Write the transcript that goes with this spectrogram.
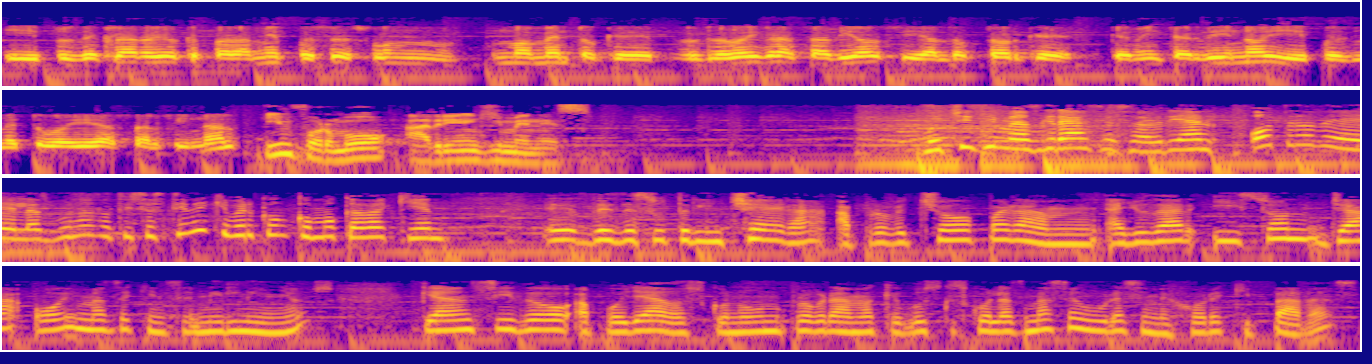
y pues declaro yo que para mí pues es un, un momento que pues, le doy gracias a Dios y al doctor que, que me intervino y pues me tuvo ahí hasta el final. Informó Adrián Jiménez. Muchísimas gracias, Adrián. Otra de las buenas noticias tiene que ver con cómo cada quien eh, desde su trinchera aprovechó para um, ayudar y son ya hoy más de 15 mil niños que han sido apoyados con un programa que busca escuelas más seguras y mejor equipadas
